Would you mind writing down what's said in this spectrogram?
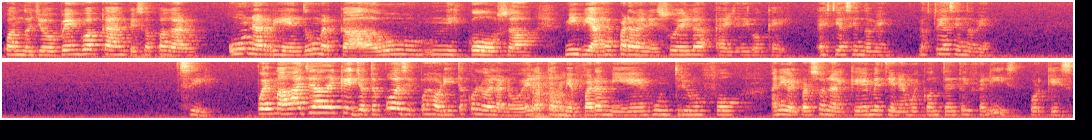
cuando yo vengo acá empiezo a pagar un arriendo, un mercado, mis cosas, mis viajes para Venezuela, ahí yo digo, ok, estoy haciendo bien, lo estoy haciendo bien. Sí, pues más allá de que yo te puedo decir, pues ahorita con lo de la novela, también para mí es un triunfo a nivel personal que me tiene muy contenta y feliz, porque es,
